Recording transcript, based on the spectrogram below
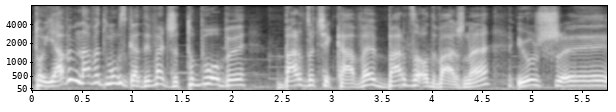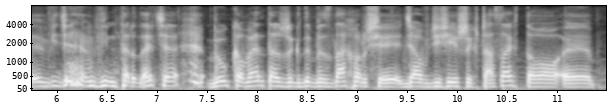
to ja bym nawet mógł zgadywać, że to byłoby bardzo ciekawe, bardzo odważne. Już e, widziałem w internecie, był komentarz, że gdyby Znachor się dział w dzisiejszych czasach, to e,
